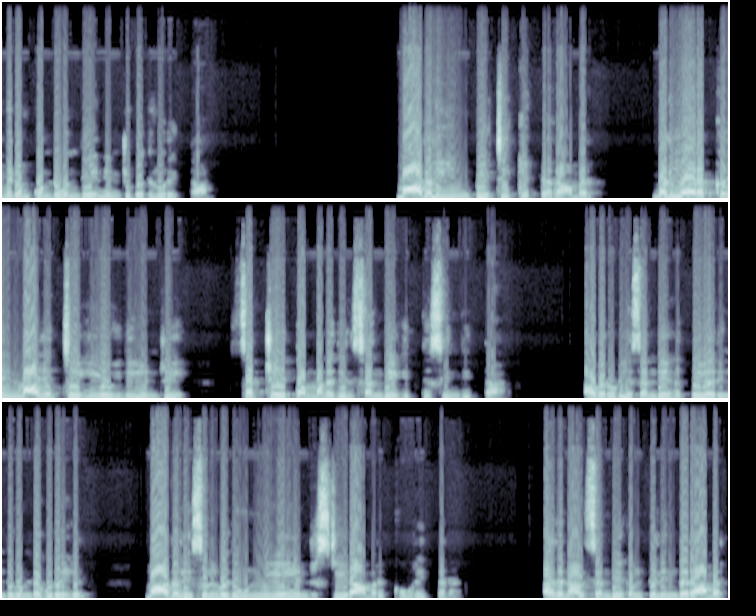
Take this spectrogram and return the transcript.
இவ்விடம் கொண்டு வந்தேன் என்று பதில் உரைத்தான் மாதளியின் பேச்சை கேட்ட ராமர் பலிய அரக்கரின் மாயச் செய்யோ இது என்றே சற்றே தம் மனதில் சந்தேகித்து சிந்தித்தார். அவருடைய சந்தேகத்தை அறிந்து கொண்ட குதிரைகள் மாதளி சொல்வது உண்மையே? என்று ஸ்ரீராமருக்கு உரைத்தன. அதனால் சந்தேகம் தெளிந்த ராமர்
